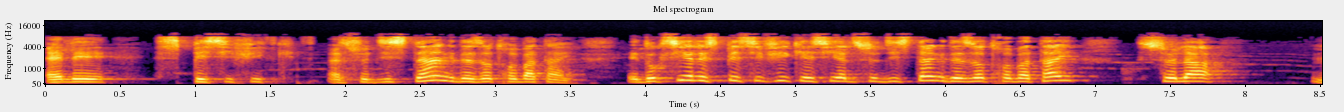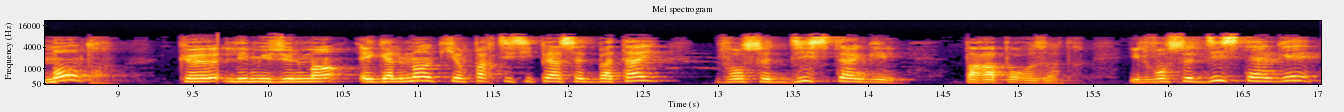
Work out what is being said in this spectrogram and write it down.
elle est spécifique, elle se distingue des autres batailles. Et donc si elle est spécifique et si elle se distingue des autres batailles, cela montre que les musulmans également qui ont participé à cette bataille vont se distinguer par rapport aux autres. Ils vont se distinguer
